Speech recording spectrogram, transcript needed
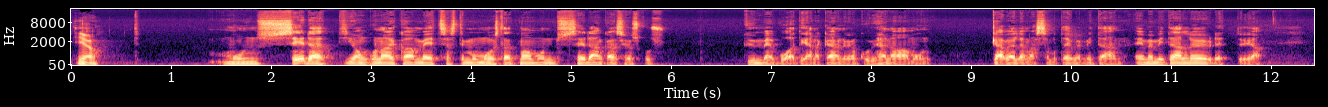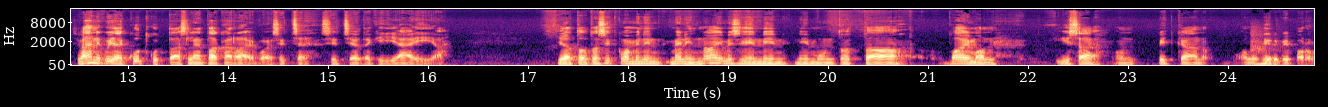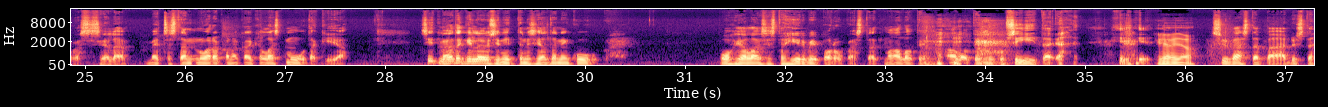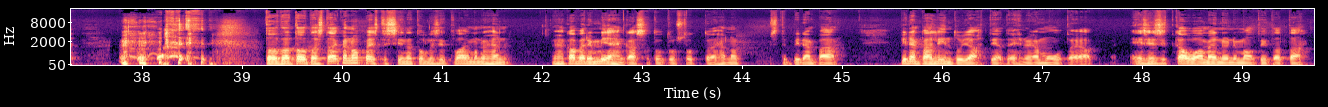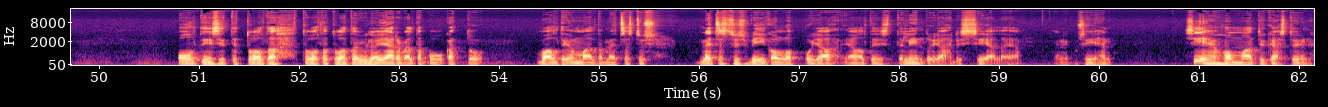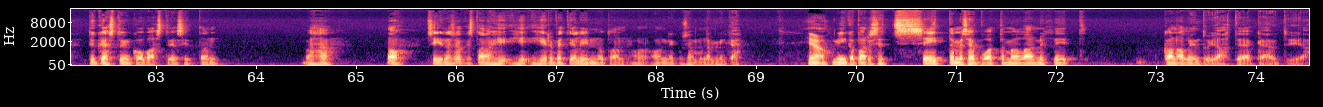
Joo. Mun sedät jonkun aikaa metsästi. Mä muistan, että mä oon mun sedän kanssa joskus kymmenvuotiaana käynyt jonkun yhden aamun kävelemässä, mutta ei me mitään, ei me mitään löydetty. Ja se vähän niin kuin jäi kutkuttaa silleen takaraivoa ja sitten se, sit se jotenkin jäi. Ja, ja tota, sitten kun mä menin, menin naimisiin, niin, niin mun tota, vaimon isä on pitkään ollut hirviporukassa siellä metsästä nuorempana kaikenlaista muutakin. Ja sitten mä jotenkin löysin itteni sieltä niin kuin pohjalaisesta hirviporukasta, että mä aloitin, aloitin niin kuin siitä ja, ja, ja. syvästä päädystä. Tuota, tuota, tuota, sitten aika nopeasti siinä tuli sitten vaimon yhden, yhden kaverin miehen kanssa tutustuttu ja hän on sitten pidempään, pidempään lintujahtia tehnyt ja muuta. Ja ei se sitten kauaa mennyt, niin me oltiin, tota, oltiin sitten tuolta, tuolta, tuolta Ylöjärveltä puukattu valtion mailta metsästys, metsästysviikonloppu ja, ja oltiin sitten lintujahdissa siellä ja, ja niin kuin siihen, siihen hommaan tykästyin, tykästyin kovasti ja sitten on vähän, no siinä se oikeastaan on, hi, hirvet ja linnut on, on, on niin kuin semmoinen, minkä, Joo. minkä parissa seitsemisen vuotta me ollaan nyt niitä kanalintujahteja käyty ja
